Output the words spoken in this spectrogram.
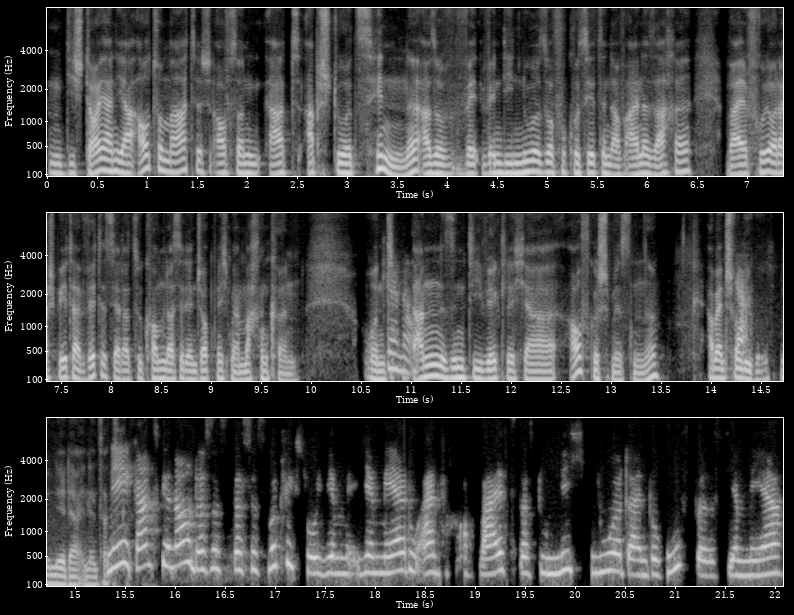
die steuern ja automatisch auf so eine Art Absturz hin. Ne? Also wenn, wenn die nur so fokussiert sind auf eine Sache, weil früher oder später wird es ja dazu kommen, dass sie den Job nicht mehr machen können. Und genau. dann sind die wirklich ja aufgeschmissen, ne? Aber Entschuldigung, ja. ich bin dir da in den Satz. Nee, ganz genau, das ist, das ist wirklich so. Je, je mehr du einfach auch weißt, dass du nicht nur dein Beruf bist, je mehr,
